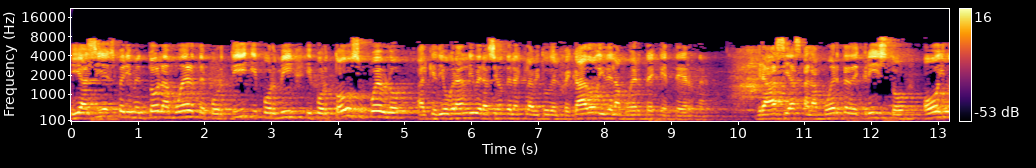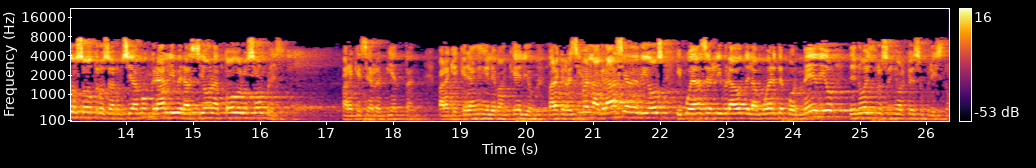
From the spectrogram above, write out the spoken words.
y así experimentó la muerte por ti y por mí y por todo su pueblo al que dio gran liberación de la esclavitud del pecado y de la muerte eterna. Gracias a la muerte de Cristo, hoy nosotros anunciamos gran liberación a todos los hombres para que se arrepientan, para que crean en el Evangelio, para que reciban la gracia de Dios y puedan ser librados de la muerte por medio de nuestro Señor Jesucristo,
